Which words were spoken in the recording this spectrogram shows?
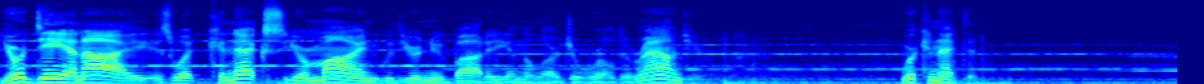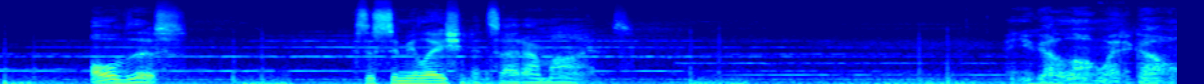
Your DNI is what connects your mind with your new body and the larger world around you. We're connected. All of this is a simulation inside our minds. And you got a long way to go.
